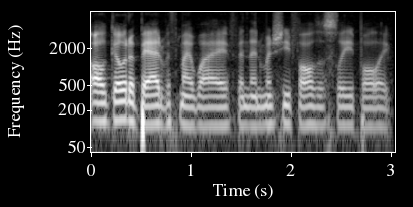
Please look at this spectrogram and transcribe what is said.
I'll go to bed with my wife, and then when she falls asleep, I'll like,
